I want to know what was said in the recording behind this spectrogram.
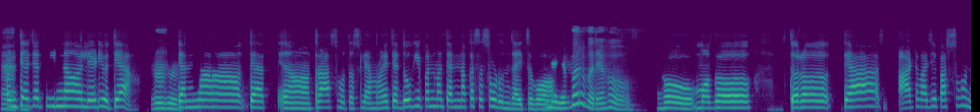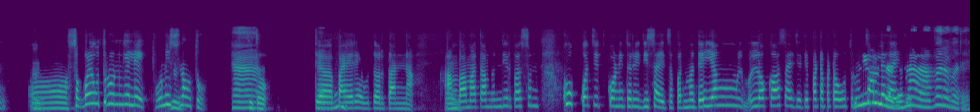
हा पण हा. त्या ज्या तीन लेडी होत्या. त्यांना त्या त्रास होत असल्यामुळे त्या दोघी पण मग त्यांना कसं सोडून जायचं बुवा? बरोबर आहे हो. हो मग तर त्या आठ वाजेपासून सगळे उतरून गेले कोणीच. नव्हतं हा. तिथं. हा त्या? पायऱ्या उतरताना. हो. अंबा माता मंदिरपासून खूप क्वचित कोणीतरी दिसायचं पण मग ते यंग लोक असायचे ते पटापट उतरून चालले जायचं. हा बरोबर आहे.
